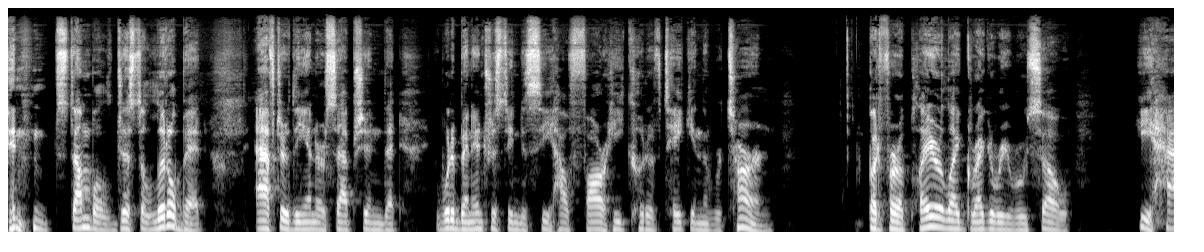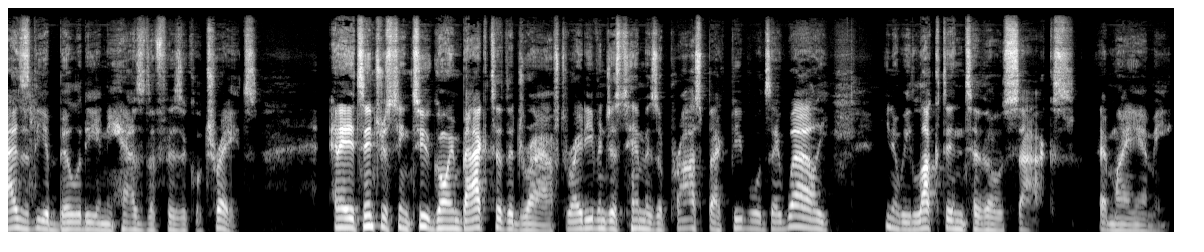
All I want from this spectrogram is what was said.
didn't stumble just a little bit after the interception that it would have been interesting to see how far he could have taken the return. But for a player like Gregory Rousseau, he has the ability and he has the physical traits. And it's interesting too, going back to the draft, right? Even just him as a prospect, people would say, well, he, you know, we lucked into those sacks at Miami.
